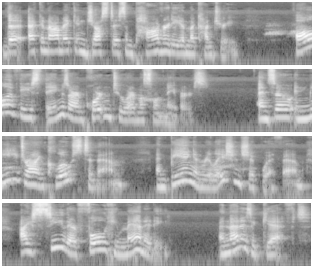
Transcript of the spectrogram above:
the economic injustice and poverty in the country. All of these things are important to our Muslim neighbors. And so, in me drawing close to them and being in relationship with them, I see their full humanity. And that is a gift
